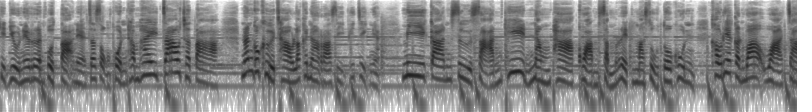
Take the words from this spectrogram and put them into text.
ถิตอยู่ในเรือนปุตตะเนี่ยจะส่งผลทำให้เจ้าชะตา นั่นก็คือชาวลัคนาราศีพิจิกเนี่ยมีการสื่อสารที่นำพาความสำเร็จมาสู่ตัวคุณ เขาเรียกกันว่า วาจา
